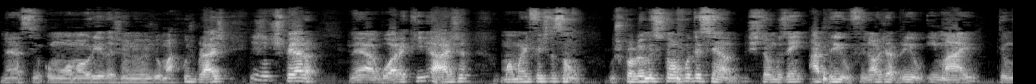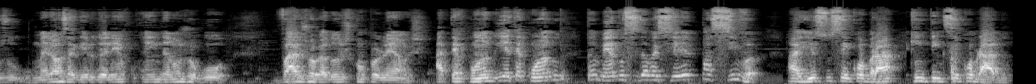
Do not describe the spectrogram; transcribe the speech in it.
né, assim como a maioria das reuniões do Marcos Braz, e a gente espera né, agora que haja uma manifestação. Os problemas estão acontecendo. Estamos em abril, final de abril, em maio. Temos o melhor zagueiro do elenco, ainda não jogou. Vários jogadores com problemas. Até quando? E até quando também a torcida vai ser passiva a isso sem cobrar quem tem que ser cobrado.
